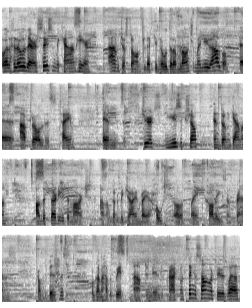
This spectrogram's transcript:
Well, hello there, Susan McCann here. I'm just on to let you know that I'm launching my new album uh, after all this time in Stewart's Music Shop in Dungannon on the 30th of March, and I'm going to be joined by a host of my colleagues and friends from the business. We're going to have a great afternoon to crack. I'll sing a song or two as well,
